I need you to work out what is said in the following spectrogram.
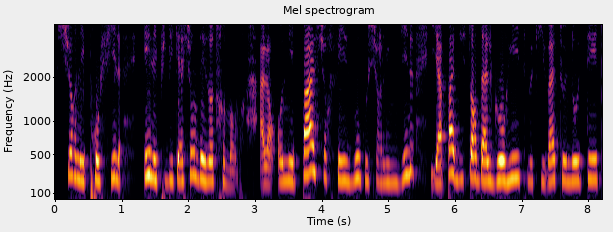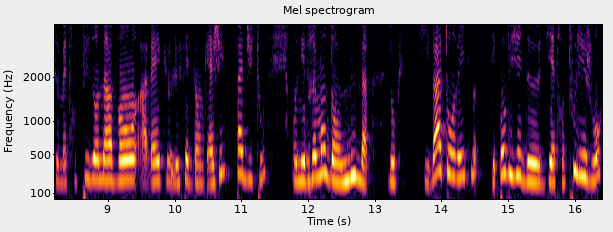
sur les profils et les publications des autres membres. Alors, on n'est pas sur Facebook ou sur LinkedIn. Il n'y a pas d'histoire d'algorithme qui va te noter, te mettre plus en avant avec le fait d'engager. Pas du tout. On est vraiment dans l'humain. Donc, s'il va à ton rythme, t'es pas obligé d'y être tous les jours.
